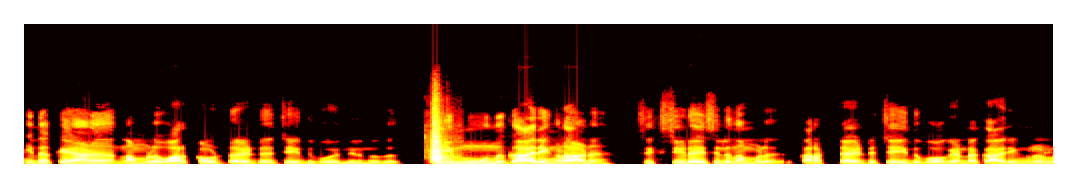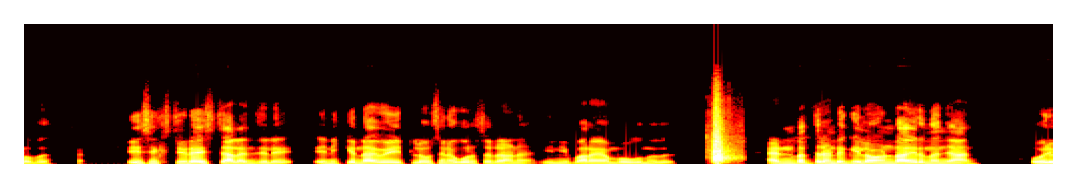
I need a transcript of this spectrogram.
ഇതൊക്കെയാണ് നമ്മൾ വർക്കൗട്ടായിട്ട് ചെയ്തു പോയിരുന്നത് ഈ മൂന്ന് കാര്യങ്ങളാണ് സിക്സ്റ്റി ഡേയ്സിൽ നമ്മൾ കറക്റ്റായിട്ട് ചെയ്തു പോകേണ്ട കാര്യങ്ങളുള്ളത്. ഈ സിക്സ്റ്റി ഡേയ്സ് ചലഞ്ചിൽ എനിക്കുണ്ടായ വെയിറ്റ് ലോസിനെ കുറിച്ചിട്ടാണ് ഇനി പറയാൻ പോകുന്നത്. എൺപത്തിരണ്ട് കിലോ ഉണ്ടായിരുന്ന ഞാൻ ഒരു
